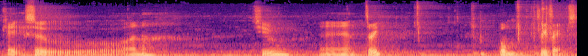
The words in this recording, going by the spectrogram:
Okay, so one, two, and three. Boom, three frames.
